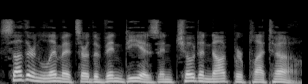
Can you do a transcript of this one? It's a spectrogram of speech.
Southern limits are the Vindhyas and Chota Nagpur Plateau.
